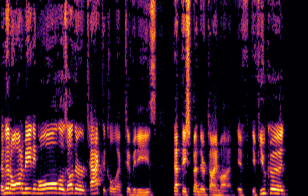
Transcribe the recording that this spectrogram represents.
and then automating all those other tactical activities that they spend their time on. If if you could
